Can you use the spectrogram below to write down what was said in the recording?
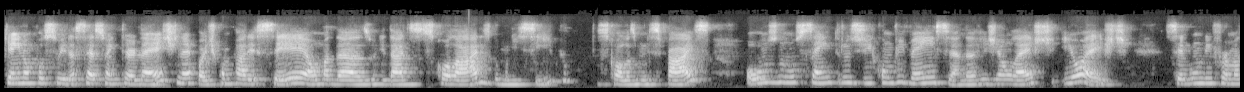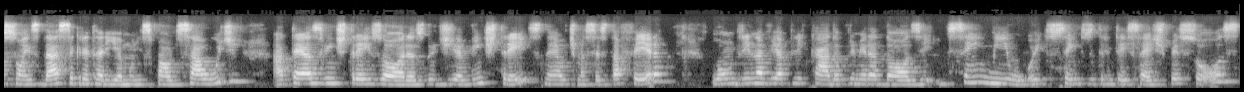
Quem não possuir acesso à internet, né, pode comparecer a uma das unidades escolares do município, escolas municipais, ou nos centros de convivência da região leste e oeste. Segundo informações da Secretaria Municipal de Saúde, até às 23 horas do dia 23, né, última sexta-feira, Londrina havia aplicado a primeira dose em 100.837 pessoas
